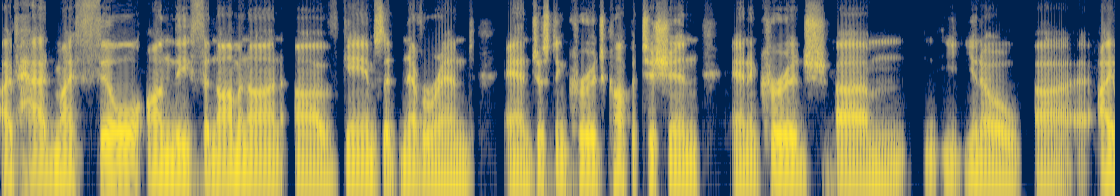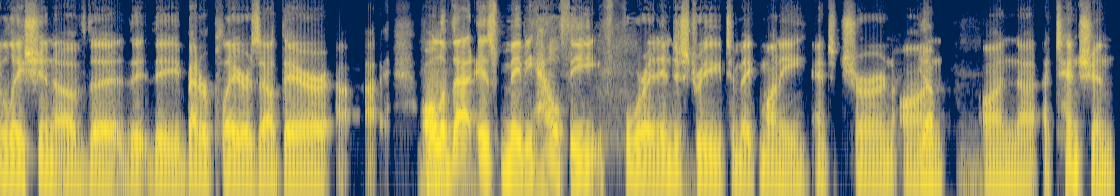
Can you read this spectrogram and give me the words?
I've had my fill on the phenomenon of games that never end and just encourage competition and encourage um, you know uh, idolation of the, the, the better players out there all hmm. of that is maybe healthy for an industry to make money and to churn on yep. on uh, attention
